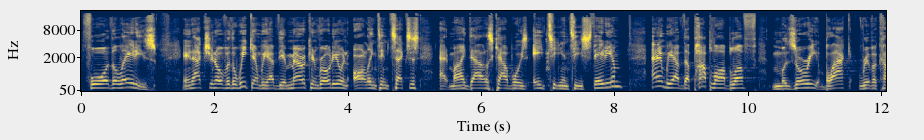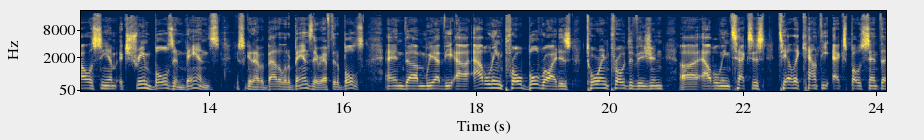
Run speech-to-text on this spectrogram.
for the ladies. In action over the weekend, we have the American Rodeo in Arlington, Texas, at my Dallas Cowboys AT&T Stadium, and we have the Poplar Bluff, Missouri Black River Coliseum Extreme Bulls and Bands. I guess we're gonna have a battle of the bands there after the Bulls, and. Uh, um, we have the uh, Abilene Pro Bull Riders Touring Pro Division, uh, Abilene, Texas, Taylor County Expo Center.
